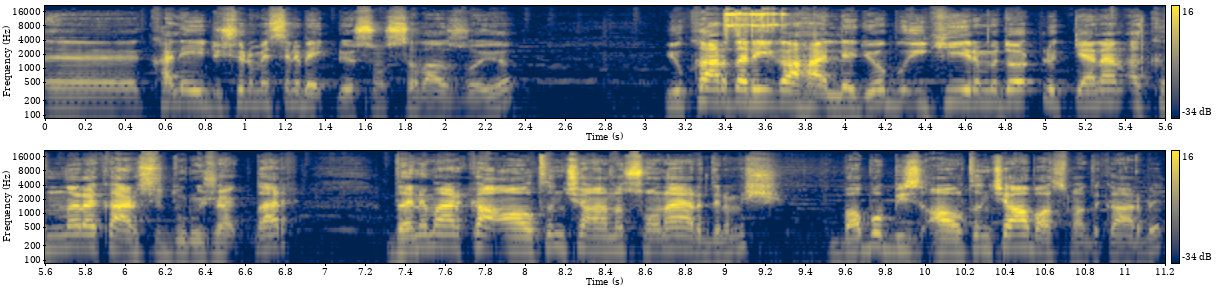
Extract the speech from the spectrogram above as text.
e, kaleyi düşürmesini bekliyorsun Slazzo'yu. Yukarıda Riga hallediyor. Bu 2.24'lük gelen akınlara karşı duracaklar. Danimarka altın çağını sona erdirmiş. Babo biz altın çağa basmadık harbi.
